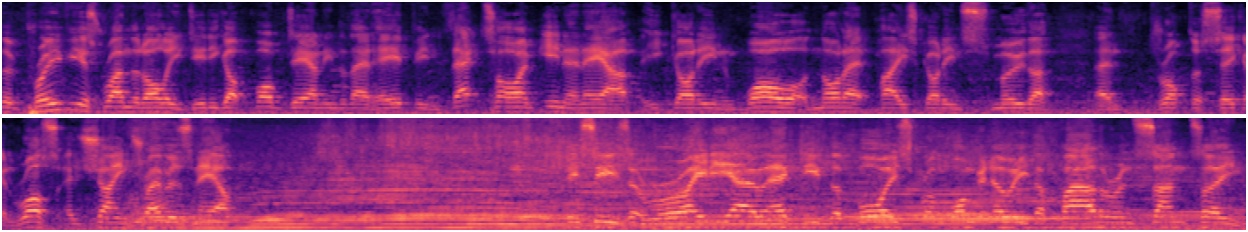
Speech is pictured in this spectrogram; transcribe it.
The previous run that Ollie did, he got bogged down into that hairpin. That time in and out, he got in while not at pace, got in smoother and dropped the second. Ross and Shane Travers now. This is Radioactive, the boys from Wanganui, the father and son team.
